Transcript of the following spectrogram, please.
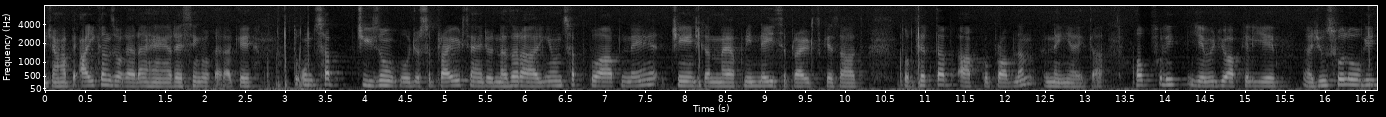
यहाँ पे आइकन्स वगैरह हैं रेसिंग वगैरह के तो उन सब चीज़ों को, जो स्प्राइट्स हैं, जो नज़र आ रही हैं, उन सबको आपने चेंज करना है अपनी नई स्प्राइट्स के साथ। तो फिर तब आपको प्रॉब्लम नहीं आएगा। होपफुली ये वीडियो आपके लिए यूज़फुल होगी।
